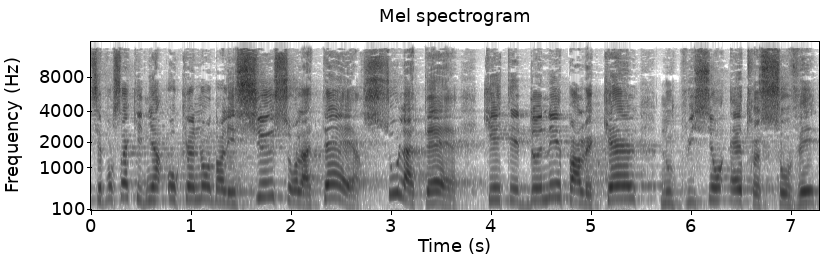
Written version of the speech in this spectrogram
c'est pour ça qu'il n'y a aucun nom dans les cieux, sur la terre, sous la terre, qui a été donné par lequel nous puissions être sauvés,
